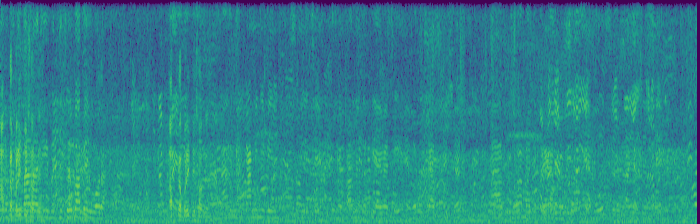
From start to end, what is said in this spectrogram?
આપના પરિચય સાથે? શોભાબેન વોરા. આપના પરિચય સાથે? કામિનીબેન સોની છે. અમે ભાવનગરથી આવ્યા છીએ. વડોદરા સ્પેશિયલ આ જોવા માટે પ્રેરણા મહોત્સવ અને બહુ સરસ આયોજન છે બધી વી- વ્યવસ્થા બહુ સરસ છે બસ. મસ્ત છે ચાર ધામની યાત્રા યોજ્યા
